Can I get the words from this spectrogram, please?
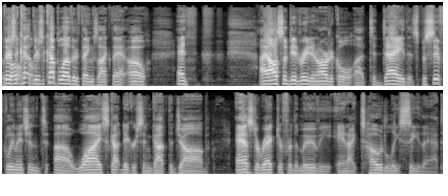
There's a there's a couple other things like that. Oh, and I also did read an article uh, today that specifically mentioned uh, why Scott Derrickson got the job as director for the movie, and I totally see that.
